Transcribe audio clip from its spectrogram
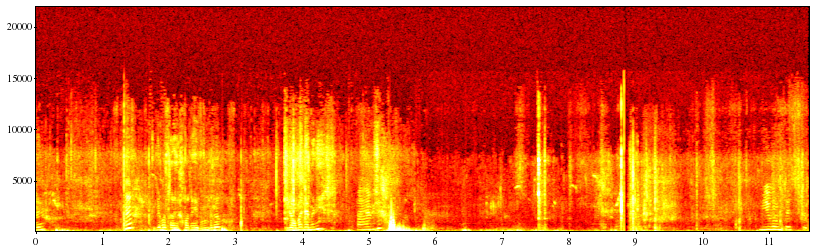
hè? Hm? Je wordt eigenlijk gewoon even een Je Jammer, neem maar niet. Waar heb je? Wie woont dit stuk?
